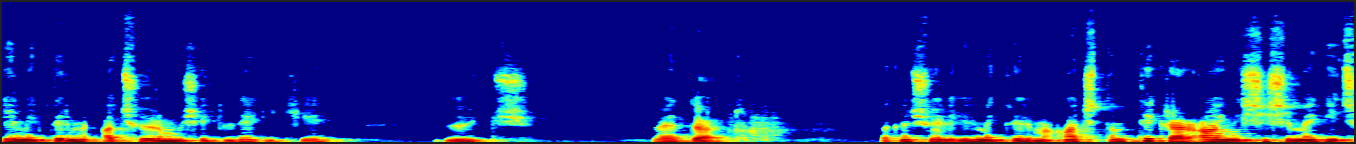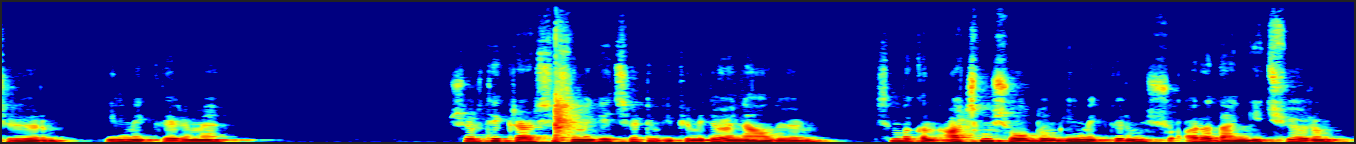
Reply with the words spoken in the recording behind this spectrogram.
ilmeklerimi açıyorum bu şekilde. 2, 3 ve 4. Bakın şöyle ilmeklerimi açtım. Tekrar aynı şişime geçiriyorum. ilmeklerimi Şöyle tekrar şişime geçirdim. ipimi de öne alıyorum. Şimdi bakın açmış olduğum ilmeklerimi şu aradan geçiyorum.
